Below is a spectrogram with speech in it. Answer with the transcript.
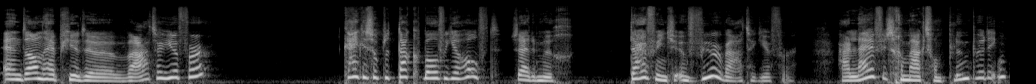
En dan heb je de waterjuffer. Kijk eens op de tak boven je hoofd, zei de mug. Daar vind je een vuurwaterjuffer. Haar lijf is gemaakt van plumpudding,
